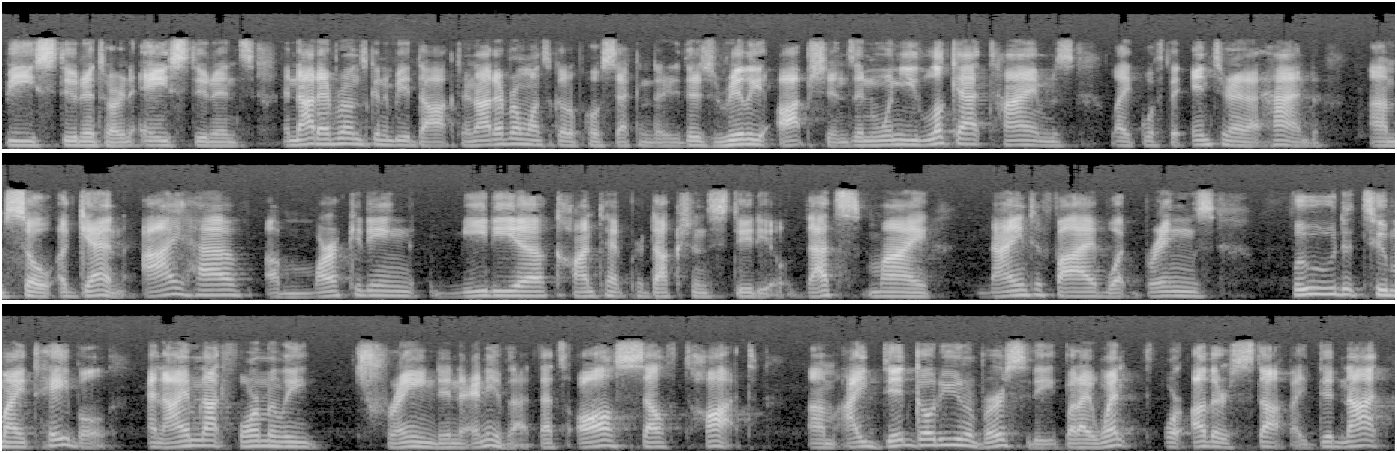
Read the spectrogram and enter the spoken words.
B student or an A student, and not everyone's going to be a doctor. Not everyone wants to go to post secondary. There's really options, and when you look at times like with the internet at hand um, so again, I have a marketing, media, content production studio. That's my nine to five. What brings food to my table, and I'm not formally trained in any of that. That's all self-taught. Um, I did go to university, but I went for other stuff. I did not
